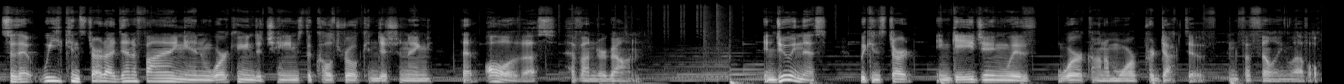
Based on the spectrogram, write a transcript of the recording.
so that we can start identifying and working to change the cultural conditioning that all of us have undergone. In doing this, we can start engaging with work on a more productive and fulfilling level.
